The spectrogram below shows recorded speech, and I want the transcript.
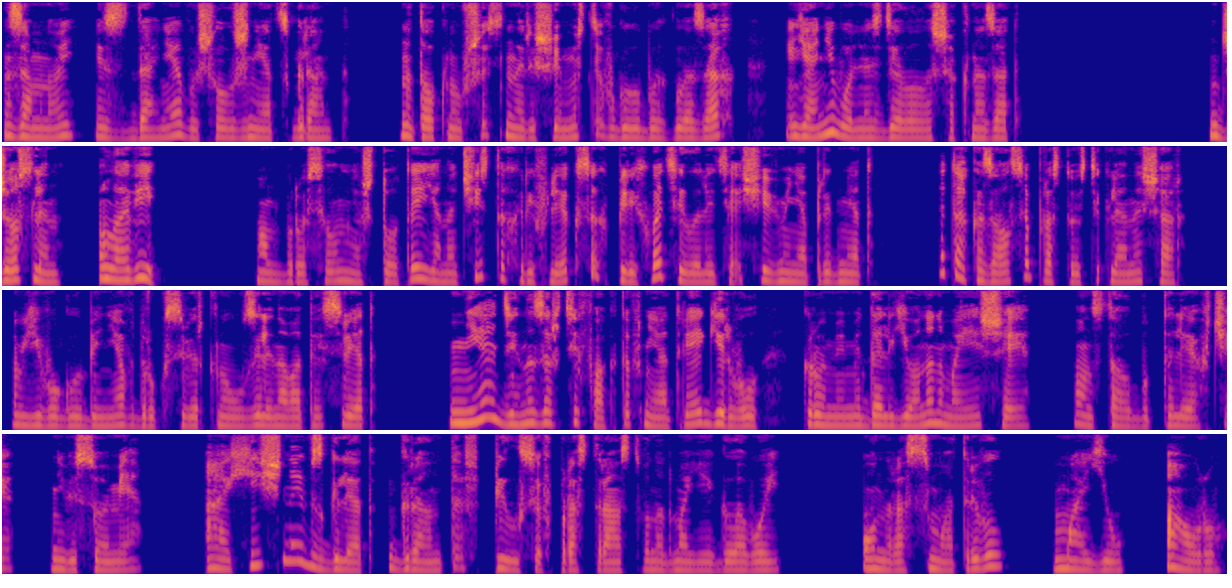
За мной из здания вышел жнец Грант. Натолкнувшись на решимость в голубых глазах, я невольно сделала шаг назад. «Джослин, лови!» Он бросил мне что-то, и я на чистых рефлексах перехватила летящий в меня предмет. Это оказался простой стеклянный шар. В его глубине вдруг сверкнул зеленоватый свет. Ни один из артефактов не отреагировал, кроме медальона на моей шее. Он стал будто легче, невесомее. А хищный взгляд Гранта впился в пространство над моей головой. Он рассматривал мою ауру.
